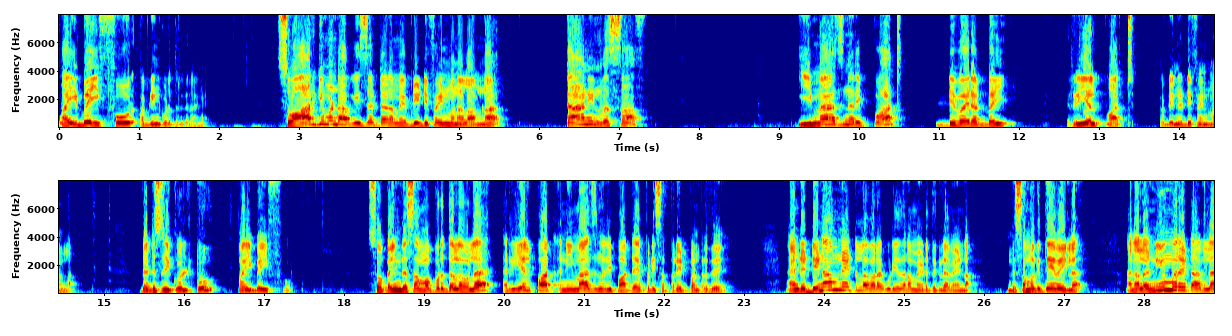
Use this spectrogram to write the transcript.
pi by four அப்படின்னு கொடுத்துருக்குறாங்க. ஸோ ஆர்குமெண்ட் ஆஃப் இசட்டை நம்ம எப்படி டிஃபைன் பண்ணலாம்னா tan inverse of imaginary part divided by real part அப்படின்னு டிஃபைன் பண்ணலாம். That is equal to pi by four so இப்போ இந்த சம பொறுத்தளவில் ரியல் பார்ட் அண்ட் இமேஜினரி பார்ட்டை எப்படி செப்பரேட் பண்ணுறது அண்டு டினாமினேட்டரில் வரக்கூடியதை நம்ம எடுத்துக்கிட வேண்டாம். இந்த சமக்கு தேவையில்லை. அதனால் நியூமரேட்டரில்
